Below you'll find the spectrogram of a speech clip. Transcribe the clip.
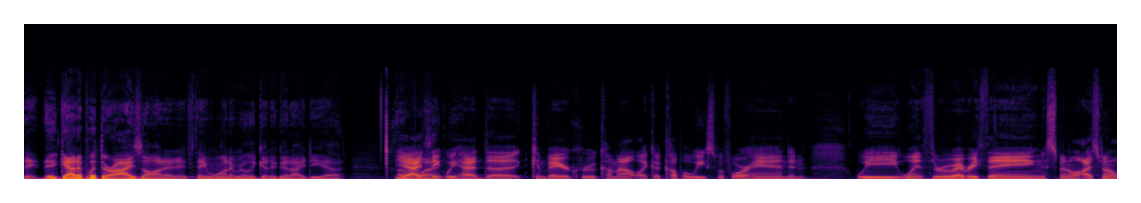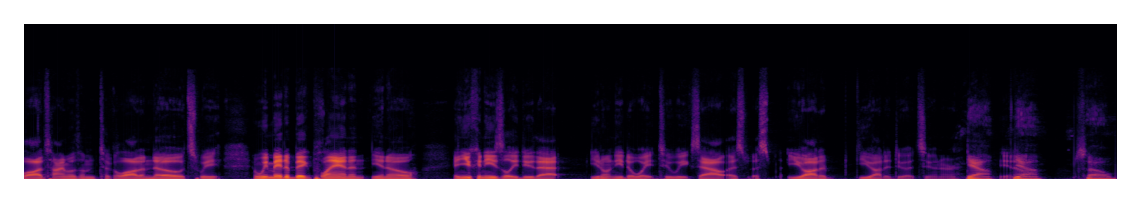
they, they got to put their eyes on it if they want to really get a good idea. Mm-hmm. Yeah, I what- think we had the conveyor crew come out like a couple weeks beforehand, and we went through everything. Spent a, I spent a lot of time with them, took a lot of notes. We and we made a big plan, and you know, and you can easily do that. You don't need to wait two weeks out. As, as you ought to, you ought to do it sooner. Yeah, you know. yeah. So,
